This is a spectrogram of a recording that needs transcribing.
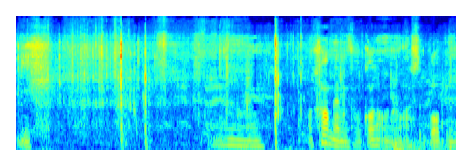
Eesh. Oh, I can't remember if I've got it or not. That's the problem.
